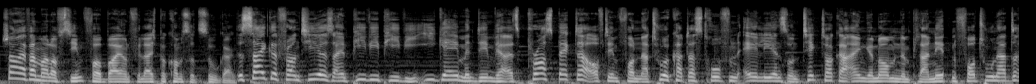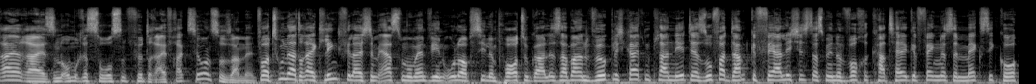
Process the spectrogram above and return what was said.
schau einfach mal auf Steam vorbei und vielleicht bekommst du Zugang. The Cycle Frontier ist ein PvPvE-Game, in dem wir als Prospector auf dem von Naturkatastrophen, Aliens und TikToker eingenommenen Planeten Fortuna 3 reisen, um Ressourcen für drei Fraktionen zu sammeln. Fortuna 3 klingt vielleicht im ersten Moment wie ein Urlaub Urlaubsziel in Portugal, ist aber in Wirklichkeit ein Planet, der so verdammt gefährlich ist, dass mir eine Woche Kartellgefängnis in Mexiko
